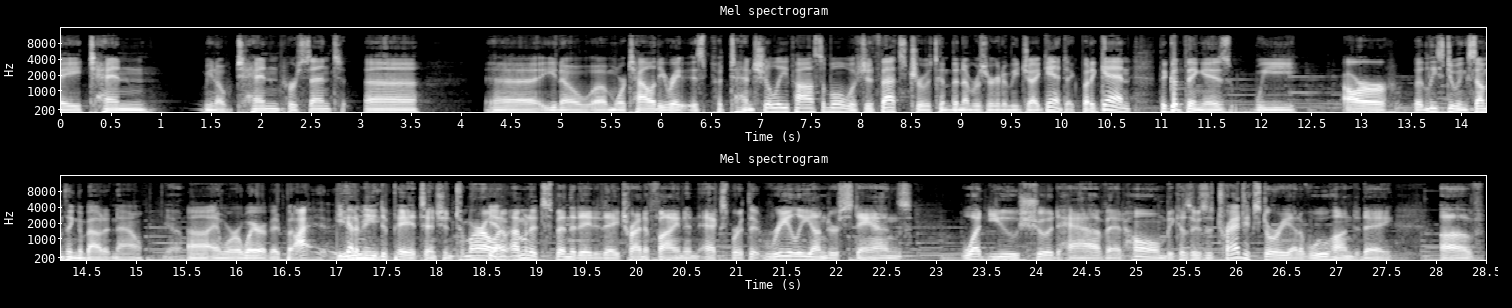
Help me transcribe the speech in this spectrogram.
a 10, you know, 10% uh uh, you know, uh, mortality rate is potentially possible. Which, if that's true, it's gonna, the numbers are going to be gigantic. But again, the good thing is we are at least doing something about it now, Yeah. uh, and we're aware of it. But I, you, You, gotta need be, to pay attention. Tomorrow, Yeah. I'm, I'm going to spend the day today trying to find an expert that really understands what you should have at home because there's a tragic story out of Wuhan today of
